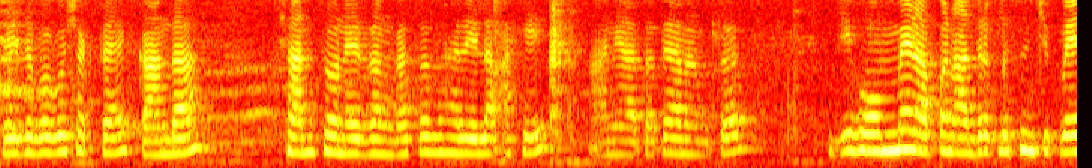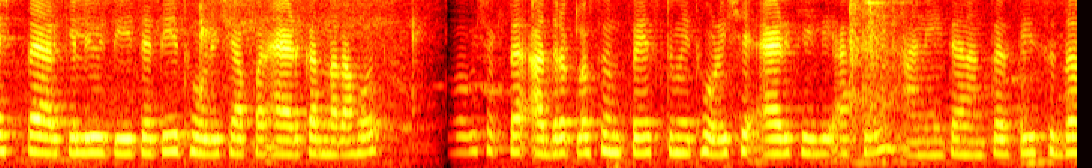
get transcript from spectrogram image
तर इथं बघू शकताय कांदा छान सोनेरी रंगाचा झालेला आहे. आणि आता त्यानंतर जी होममेड आपण अद्रक लसूणची पेस्ट तयार केली होती तर ती थोडीशी आपण ॲड करणार आहोत. बघू शकता अद्रक लसूण पेस्ट मी थोडीशी ॲड केली आहे. आणि त्यानंतर ती सुद्धा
